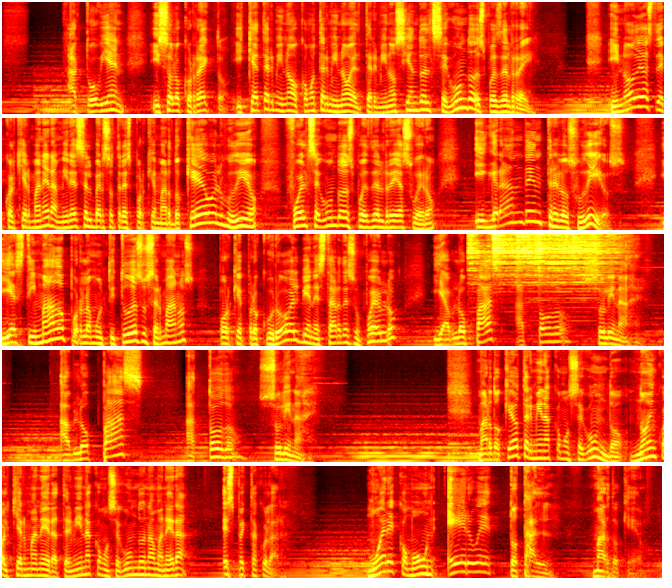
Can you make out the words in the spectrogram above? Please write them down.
actuó bien, hizo lo correcto. ¿Y qué terminó? ¿Cómo terminó? Él terminó siendo el segundo después del rey. Y no de, de cualquier manera, mires el verso 3, porque Mardoqueo el judío fue el segundo después del rey Azuero y grande entre los judíos y estimado por la multitud de sus hermanos porque procuró el bienestar de su pueblo y habló paz a todo su linaje. Habló paz a todo su linaje. Mardoqueo termina como segundo, no en cualquier manera, termina como segundo de una manera espectacular. Muere como un héroe total, Mardoqueo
